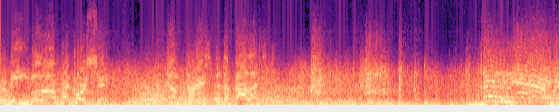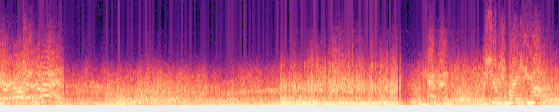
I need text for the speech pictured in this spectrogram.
We're being blown off our course, sir. Dump the rest of the ballast. Captain, the ship's breaking up.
